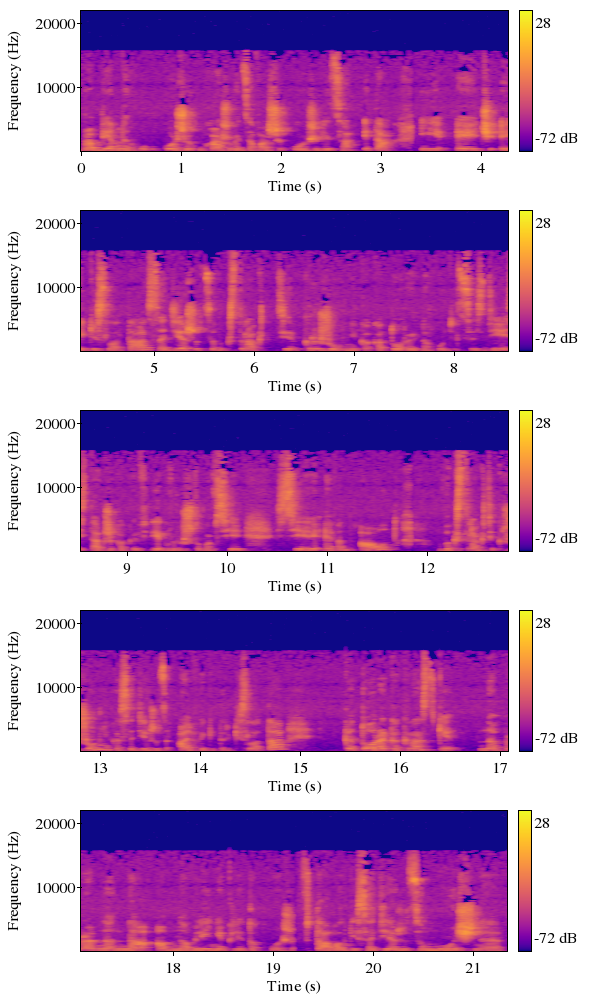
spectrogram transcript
проблемной кожи, ухаживать за вашей кожей лица. Итак, и HA-кислота содержится в экстракте крыжовника, который находится здесь, так же, как и я говорю, что во всей серии Event Out. В экстракте крыжовника содержится альфа-гидрокислота которая как раз-таки направлена на обновление клеток кожи. В таволге содержится мощная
